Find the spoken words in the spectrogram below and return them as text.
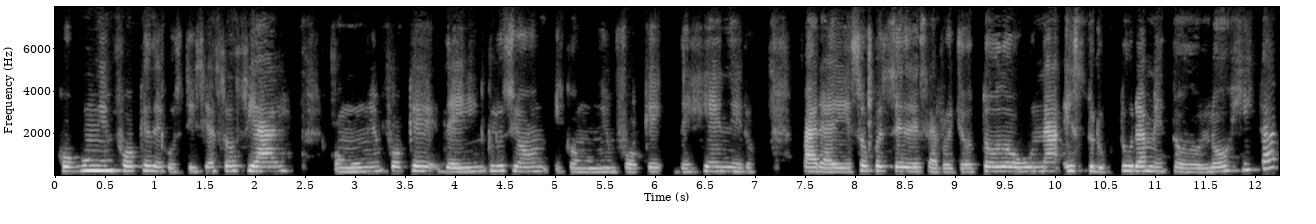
con un enfoque de justicia social, con un enfoque de inclusión y con un enfoque de género. Para eso pues se desarrolló toda una estructura metodológica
